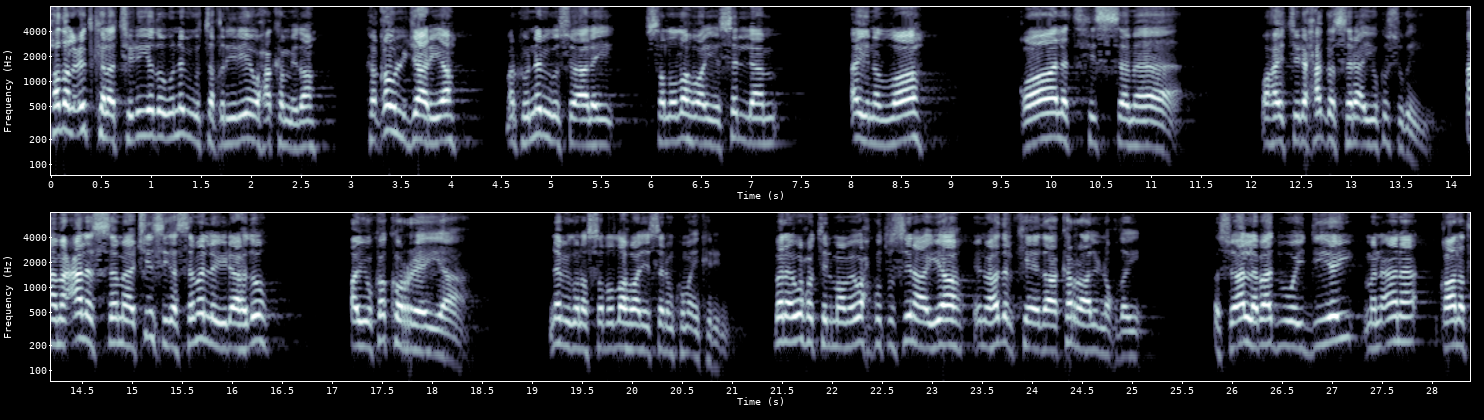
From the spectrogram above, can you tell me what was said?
Hadal cid kale tidhi iyadoo uu nebigu taqriiriyey waxaa ka mid ah ka qowl jaariya markuu nebigu su'aalay sala allahu aleyh wasalam ayna allaah qaalat fi asamaa waxay tidhi xagga sare ayuu ku sugan yihi ama cala asamaa jinsiga same la yidhaahdo ayuu ka korreeyaa. Nebiguna sala allahu aley wasalam kuma inkirin. Bale wuxuu tilmaamay wax ku tusinaaya inuu hadalkeeda ka raalli noqday. Oo su'aal labaad buu weydiiyey man ana? Qaalat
